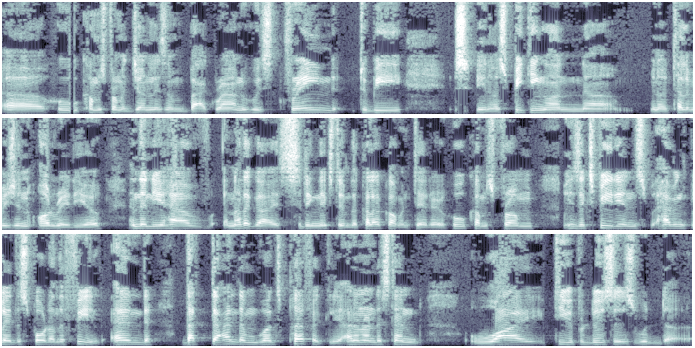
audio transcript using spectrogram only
uh, who comes from a journalism background who is trained to be, you know, speaking on. Uh, you know, television or radio, and then you have another guy sitting next to him, the color commentator, who comes from his experience having played the sport on the field, and that tandem works perfectly. I don't understand why TV producers would uh,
